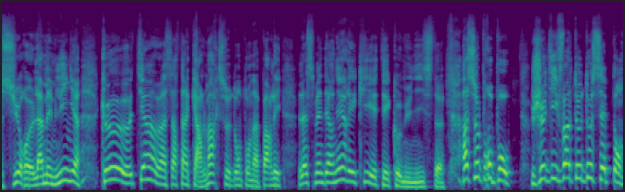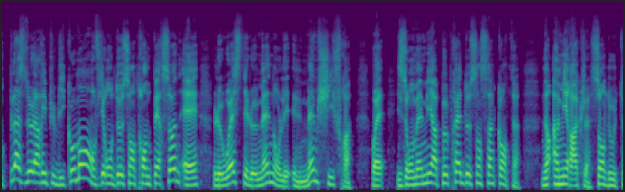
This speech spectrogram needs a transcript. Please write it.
sur euh, la même ligne que, euh, tiens, un certain Karl Marx dont on a parlé la semaine dernière et qui était communiste. À ce propos, jeudi 22 septembre, place de la République au Mans, environ 230 personnes, et le Ouest et le Maine ont les, mêmes chiffres. Ouais, ils ont même mis à peu près 250. Non, un miracle, sans doute.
